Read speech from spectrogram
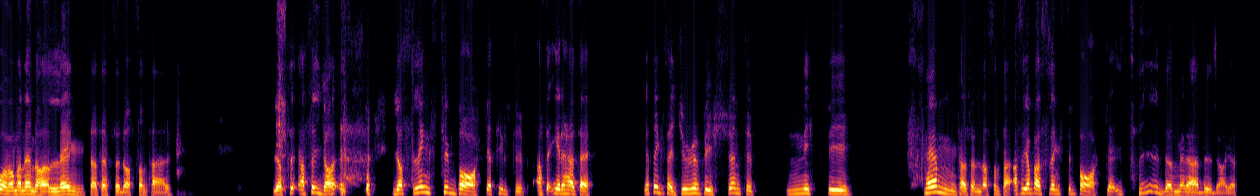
Åh, vad man ändå har längtat efter något sånt här. Jag, alltså jag, jag slängs tillbaka till typ, alltså är det här så här, jag tänker så här Eurovision typ 95 kanske eller något sånt där. Alltså jag bara slängs tillbaka i tiden med det här bidraget.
